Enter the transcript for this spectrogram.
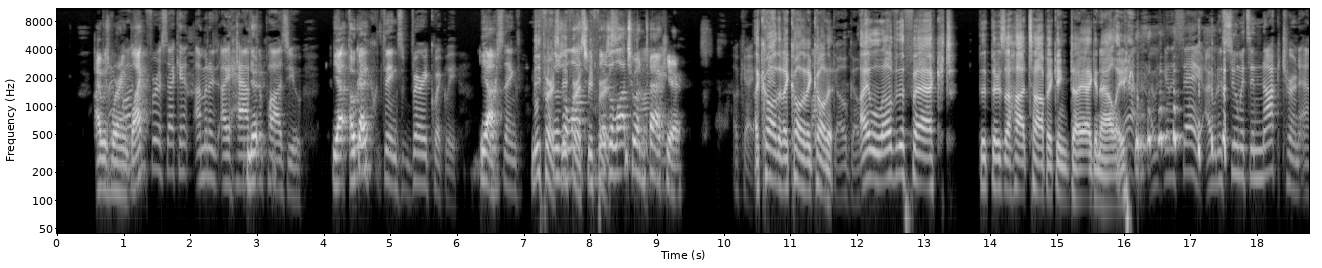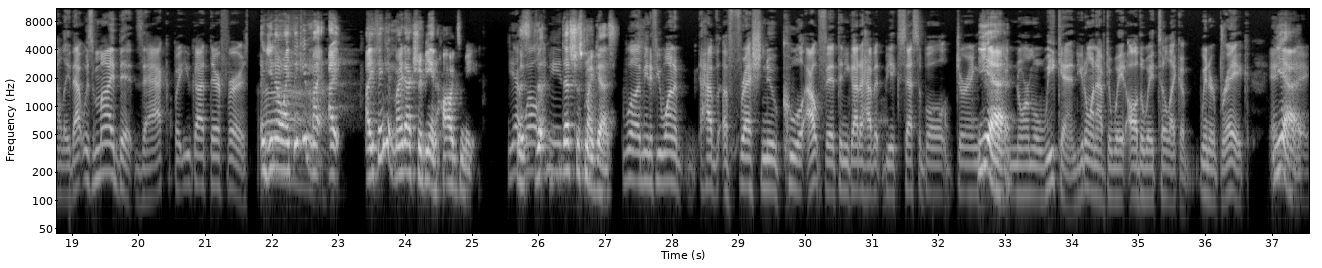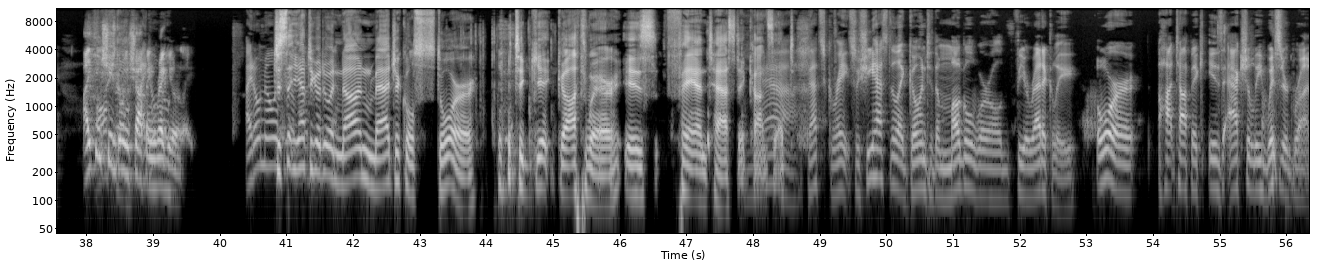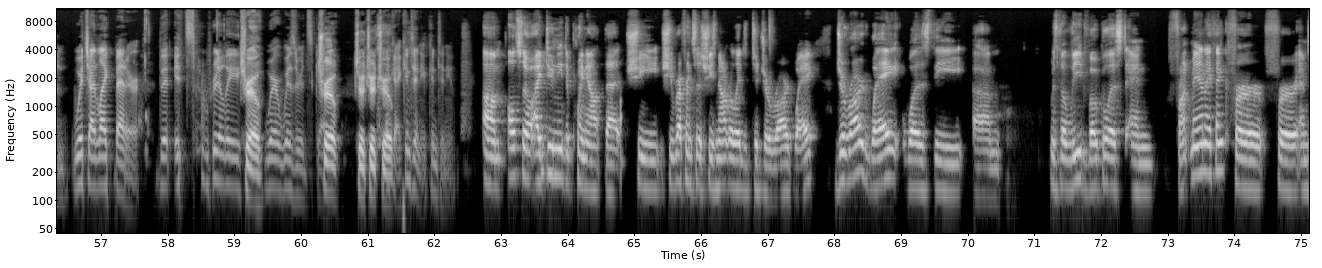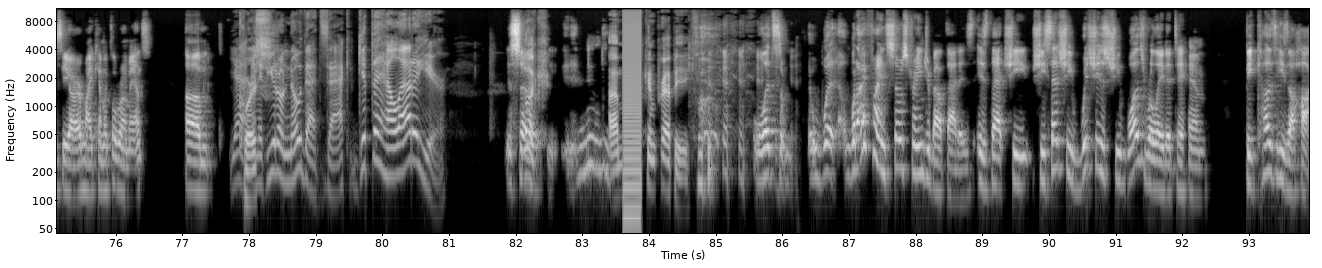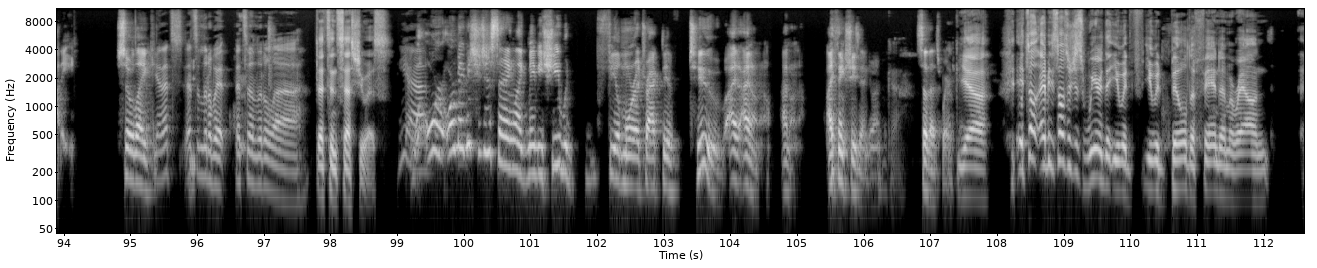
I was Can I wearing pause black. you for a second. I'm gonna. I have No. to pause you. Yeah, okay. Three things very quickly. Yeah. First things. Me first. There's me a lot. first. Me first. There's a lot to unpack Fine. here. Okay. I called it. I called it. I called it. Go, Go. I love the fact that there's a hot topic in Diagon Alley. Yeah, I was gonna say. I would assume it's in Knockturn Alley. That was my bit, Zach, but you got there first. You know, I think it might. Ah. I I think it might actually be in Hogsmeade. Yeah, That's- well, that- I mean, that's just my guess. well, I mean, if you want to have a fresh, new, cool outfit, then you got to have it be accessible during Yeah. like, a normal weekend. You don't want to have to wait all the way till like a winter break. Yeah. I think she's going shopping don't know- regularly. I don't know. Just you're that you have to go to a non-magical store to get gothwear is fantastic concept. Yeah, that's great. So she has to like go into the Muggle world theoretically, or Hot Topic is actually Wizard Run, which I like better. That it's really True. where wizards go. True. True. True. True. Okay, continue. Continue. Um, also, I do need to point out that she she references she's not related to Gerard Way. Gerard Way was the um, was the lead vocalist and frontman, I think, for for MCR, My Chemical Romance. Um, Yeah, course. and if you don't know that, Zach, get the hell out of here. so Look. I'm fucking preppy. What's- what what I find so strange about that is is that she she says she wishes she was related to him because he's a hottie. So like yeah, that's that's a little bit. That's a little. uh That's incestuous. Yeah. or or maybe she's just saying like maybe she would feel more attractive too. I I don't know. I don't know. I think she's into him. Okay. So that's weird. Yeah. It's all. I mean, it's also just weird that you would you would build a fandom around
